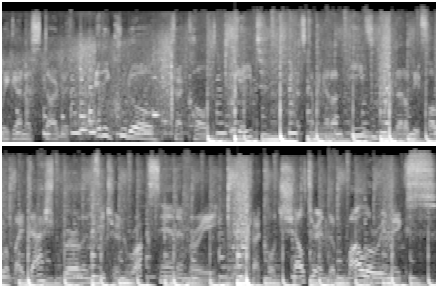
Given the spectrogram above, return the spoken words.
We're gonna start with Eddie Kudo, track called Gate, that's coming out on Eve. That'll be followed by Dash Berlin featuring Roxanne Emery, track called Shelter in the MaRLo remix.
